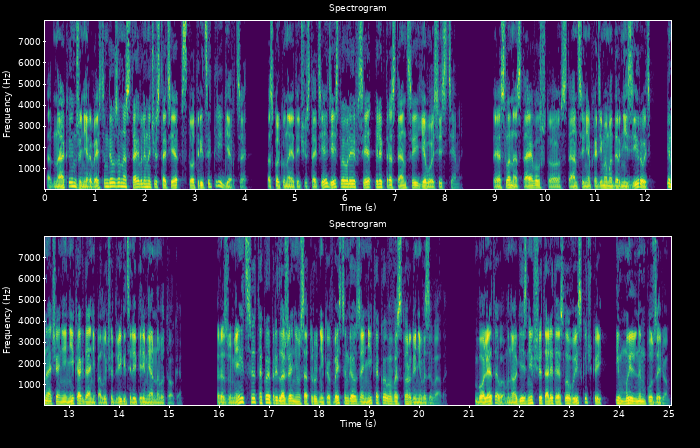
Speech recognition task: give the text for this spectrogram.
Однако инженеры Вестингауза настаивали на частоте в 133 Гц, поскольку на этой частоте действовали все электростанции его системы. Тесла настаивал, что станции необходимо модернизировать иначе они никогда не получат двигатели переменного тока. Разумеется, такое предложение у сотрудников Вестингауза никакого восторга не вызывало. Более того, многие из них считали Теслу выскочкой и мыльным пузырем.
